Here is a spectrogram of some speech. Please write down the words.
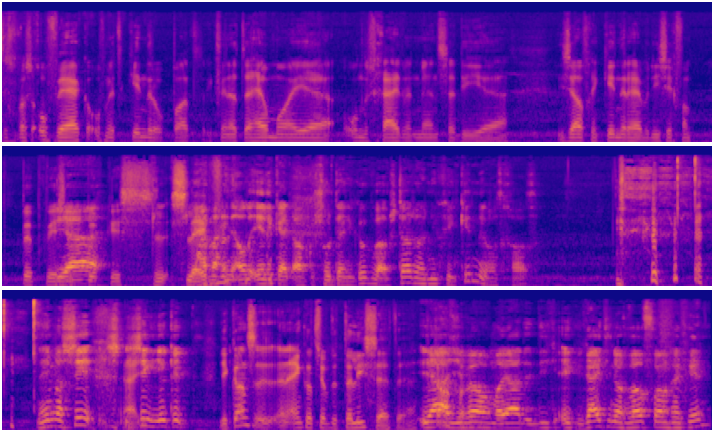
het was of werken of met de kinderen op pad. Ik vind dat een heel mooi onderscheid met mensen die, die zelf geen kinderen hebben. Die zich van pubquiz Ja. en pubquiz Ja, maar in alle eerlijkheid, Alko, zo denk ik ook wel. Stel dat hij nu geen kinderen had gehad. nee, maar zie, Ja, je, Je kan ze een enkeltje op de talies zetten. Hè? ja, Kan jawel, maar ja, die, die- ik rijd hij nog wel Frankrijk in.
